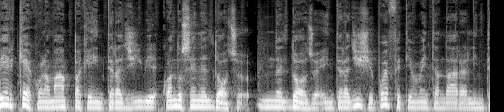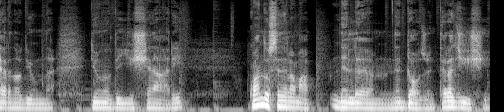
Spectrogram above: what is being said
Perché quella mappa che è interagibile, quando sei nel dojo, nel dojo e interagisci puoi effettivamente andare all'interno di, un, di uno degli scenari, quando sei nella mappa, nel, nel dojo, interagisci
